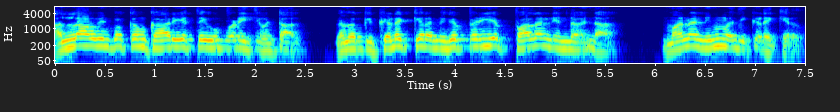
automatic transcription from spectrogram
அல்லாஹ்வின் பக்கம் காரியத்தை ஒப்படைத்து விட்டால் நமக்கு கிடைக்கிற மிகப்பெரிய பலன் என்னவென்றால் மன நிம்மதி கிடைக்கிறது.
